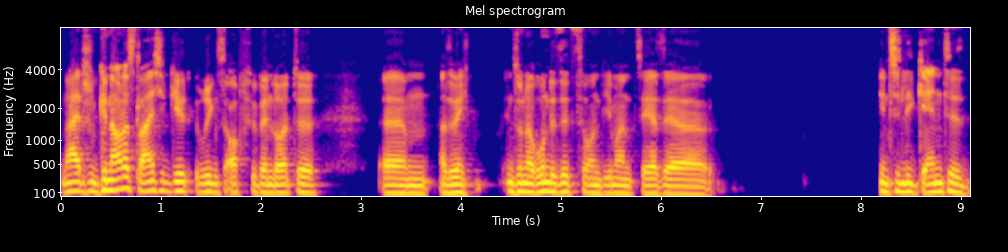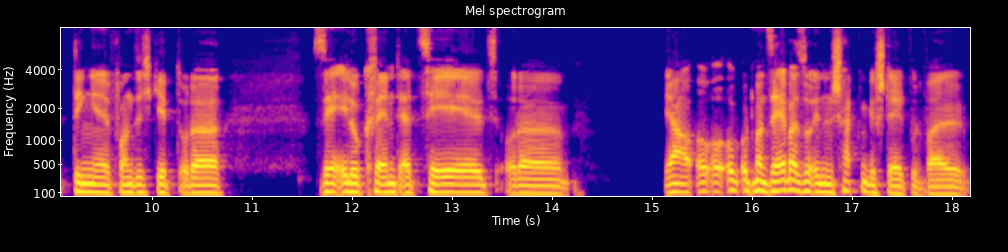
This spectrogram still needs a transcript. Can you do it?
neidisch. Und genau das Gleiche gilt übrigens auch für, wenn Leute, ähm, also wenn ich in so einer Runde sitze und jemand sehr, sehr intelligente Dinge von sich gibt oder sehr eloquent erzählt oder ja, und man selber so in den Schatten gestellt wird, weil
